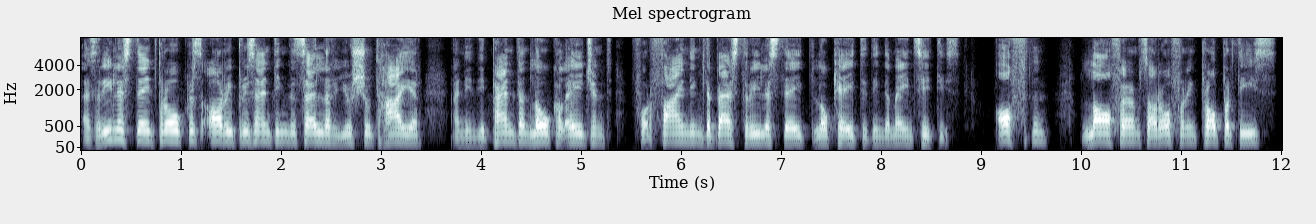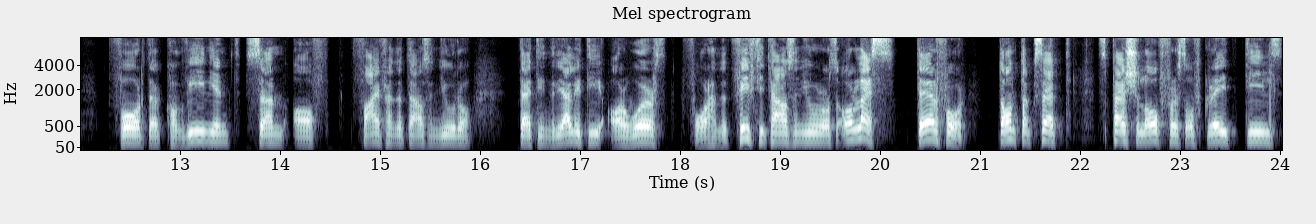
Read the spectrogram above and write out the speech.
As real estate brokers are representing the seller, you should hire an independent local agent for finding the best real estate located in the main cities. Often, law firms are offering properties for the convenient sum of 500,000 euro that in reality are worth 450,000 euros or less. Therefore, don't accept special offers of great deals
